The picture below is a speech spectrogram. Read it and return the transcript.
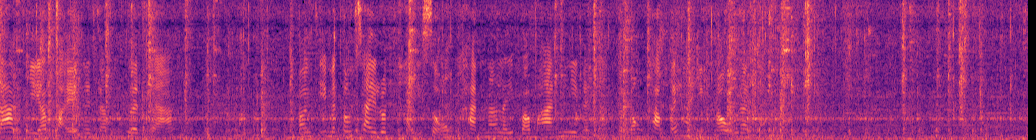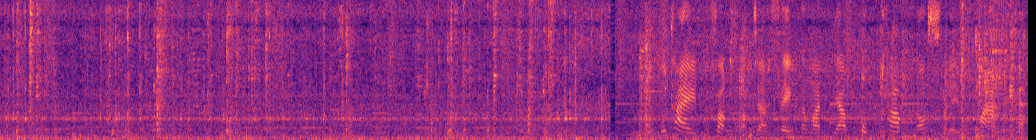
ลากเกียร์ไปนะจ๊ะเพื่อนจ๋าบางทีมันต้องใช้รถไถสองคันอะไรประมาณนี้นะจ๊ะก็ต้องขับไปให้เขานะจ๊ะ แสงตะวันยามพบค่ำเนาะสวยมากเลยค่ะ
